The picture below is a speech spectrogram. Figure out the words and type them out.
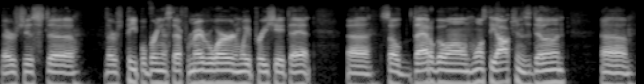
There's just uh, there's people bringing stuff from everywhere, and we appreciate that. Uh, so that'll go on once the auction's done. Um,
